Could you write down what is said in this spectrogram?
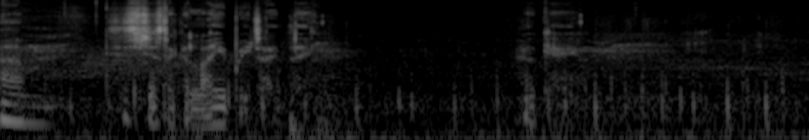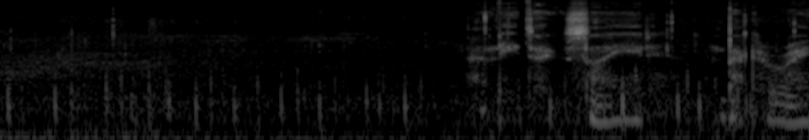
Um, this is just like a library type thing. Okay. That leads outside and back around.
